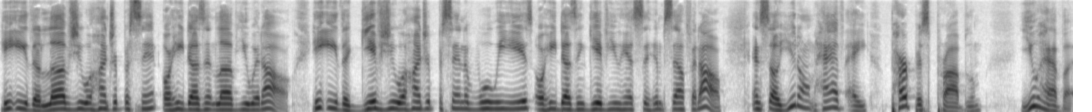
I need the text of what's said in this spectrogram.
He either loves you 100% or he doesn't love you at all. He either gives you 100% of who he is or he doesn't give you his, himself at all. And so you don't have a purpose problem, you have an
